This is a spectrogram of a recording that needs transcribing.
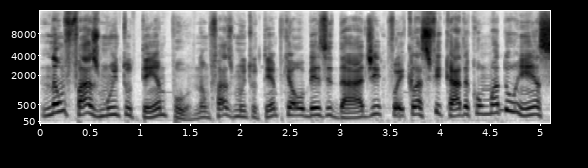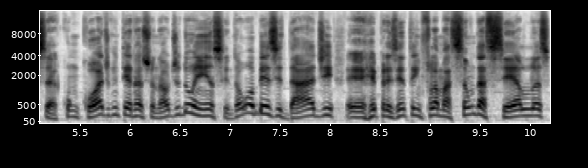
Não faz muito tempo, não faz muito tempo que a obesidade foi classificada como uma doença, com Código Internacional de Doença. Então, a obesidade é, representa a inflamação das células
